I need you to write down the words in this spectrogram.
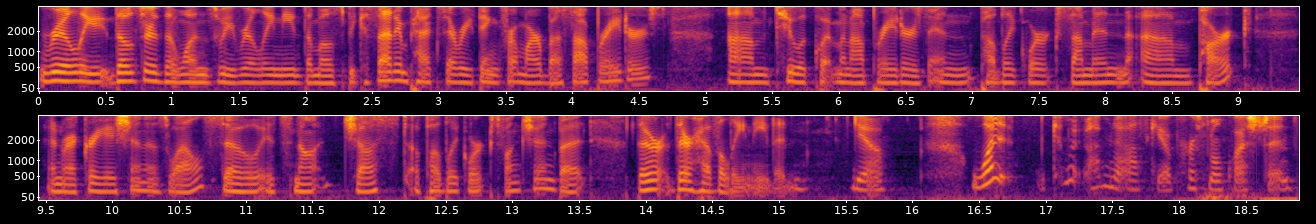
really, those are the ones we really need the most because that impacts everything from our bus operators um, to equipment operators in public works, some in um, park and recreation as well. So it's not just a public works function, but they're they're heavily needed. Yeah. What can I, I'm going to ask you a personal question.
